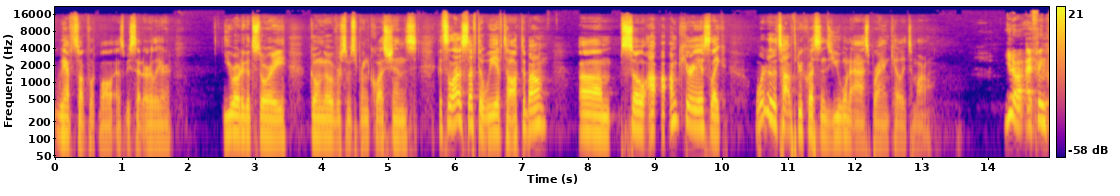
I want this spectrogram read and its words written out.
We have to talk football, as we said earlier. You wrote a good story going over some spring questions. It's a lot of stuff that we have talked about. Um, so I, I'm curious, like, what are the top three questions you want to ask Brian Kelly tomorrow? You know, I think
